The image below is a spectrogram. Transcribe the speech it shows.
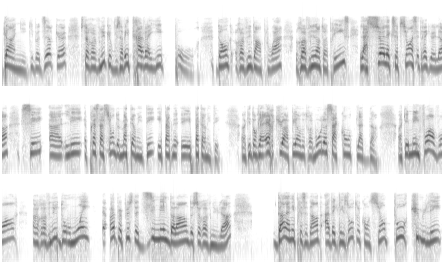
gagné, qui veut dire que c'est un revenu que vous avez travaillé Donc, revenu d'emploi, revenu d'entreprise. La seule exception à cette règle-là, c'est les prestations de maternité et, paternité. Donc, la RQAP, en d'autres mots, ça compte là-dedans. Mais il faut avoir un revenu d'au moins un peu plus de 10 000 de ce revenu-là dans l'année précédente avec les autres conditions pour cumuler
